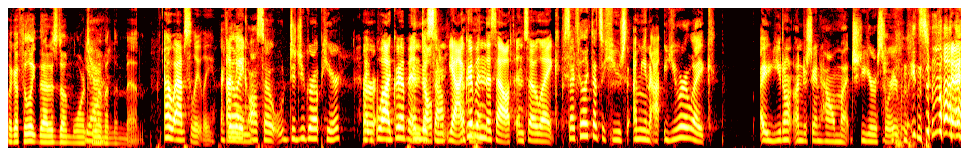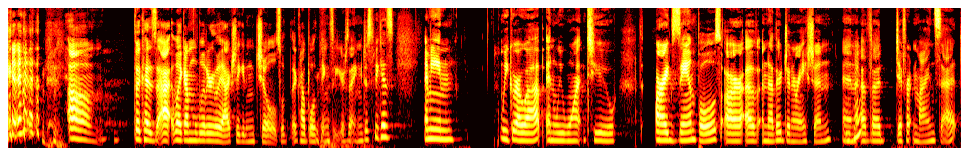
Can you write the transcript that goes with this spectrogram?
Like, I feel like that is done more to women than men. Oh, absolutely. I feel mean, like also, did you grow up here? I- well, I grew up in, in the Dalton. South? Yeah, I grew up Okay. in the South, and so like, Because I feel like that's a huge. I mean, I, you are like, I, you don't understand how much your story relates to mine. um, because I like I'm literally actually getting chills with a couple of things that you're saying, just because. I mean, we grow up and we want to. Our examples are of another generation and mm-hmm. of a different mindset,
